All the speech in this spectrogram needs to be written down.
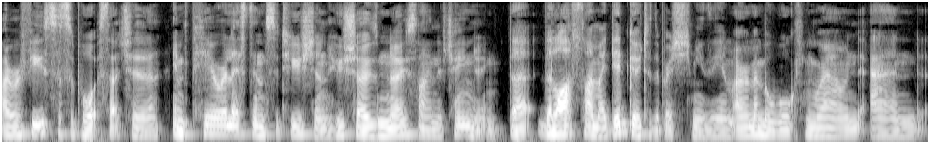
I refuse to support such an imperialist institution who shows no sign of changing. But the last time I did go to the British Museum, I remember walking around and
